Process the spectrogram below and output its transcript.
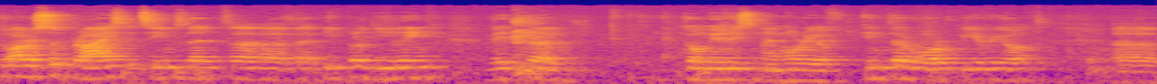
to our surprise, it seems that uh, uh people dealing with communist memory of interwar period, uh,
